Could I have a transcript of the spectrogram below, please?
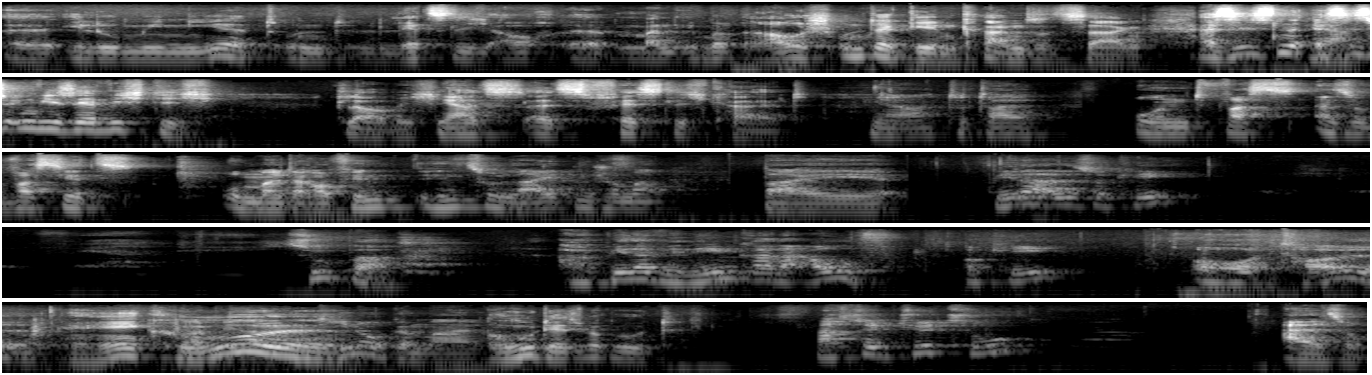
äh, illuminiert und letztlich auch äh, man im Rausch untergehen kann sozusagen. Also es ist, ja. es ist irgendwie sehr wichtig, glaube ich, ja. als, als Festlichkeit. Ja, total. Und was, also was jetzt, um mal darauf hin, hinzuleiten, schon mal, bei Bela alles okay? Super. Aber Bela, wir nehmen gerade auf, okay? Oh, toll. Hey, cool. Dino gemalt. Oh, der ist aber gut. Machst du die Tür zu? Also,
